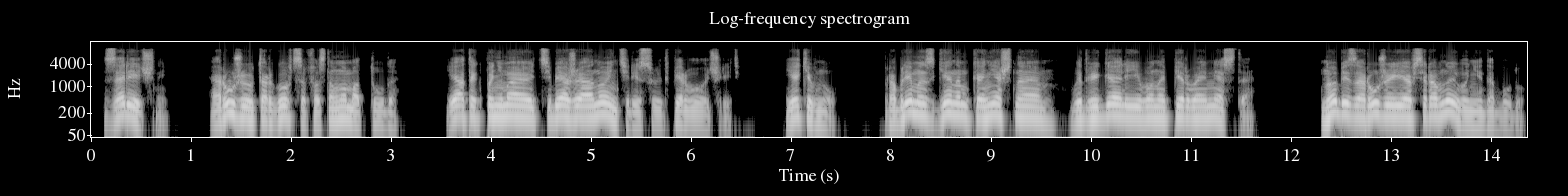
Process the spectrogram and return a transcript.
— Заречный. Оружие у торговцев в основном оттуда. Я так понимаю, тебя же оно интересует в первую очередь. Я кивнул. Проблемы с геном, конечно, выдвигали его на первое место. Но без оружия я все равно его не добуду.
